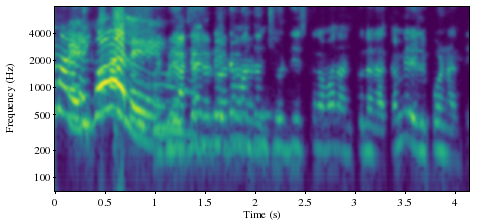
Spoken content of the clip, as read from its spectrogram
మనం వెళ్ళిపోవాలి తీసుకున్నామని అనుకున్నారు అక్క మీరు వెళ్ళిపోండి అంతే.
